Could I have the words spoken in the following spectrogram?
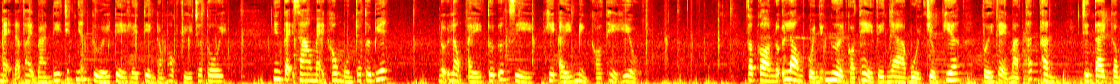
mẹ đã phải bán đi chiếc nhẫn cưới để lấy tiền đóng học phí cho tôi. Nhưng tại sao mẹ không muốn cho tôi biết? Nỗi lòng ấy tôi ước gì khi ấy mình có thể hiểu và còn nỗi lòng của những người có thể về nhà buổi chiều kia với vẻ mặt thất thần. Trên tay cầm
